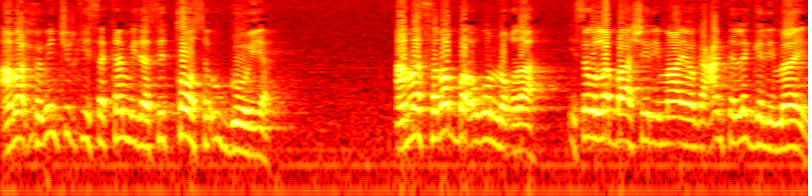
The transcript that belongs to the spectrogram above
ama xubin jidhkiisa ka mida si toosa u gooya. Ama sababba ugu noqda isagoo la baashiri maayo gacanta la geli maayo.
